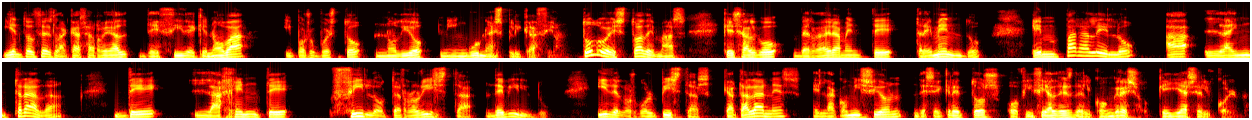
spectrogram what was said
y entonces la Casa Real decide que no va y por supuesto no dio ninguna explicación. Todo esto además que es algo verdaderamente tremendo en paralelo a la entrada de la gente filoterrorista de Bildu y de los golpistas catalanes en la Comisión de Secretos Oficiales del Congreso, que ya es el colmo.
